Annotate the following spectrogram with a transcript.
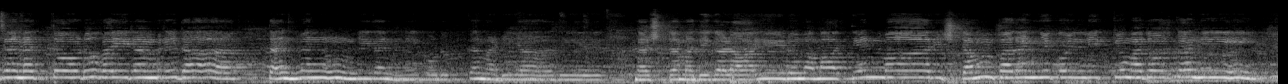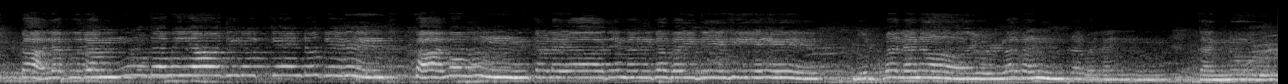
നന്നല്ല സജ്ജനത്തോടു വൈരം ഹൃദ തന്വങ്കി തന്നെ കൊടുക്ക മടിയാതെ നഷ്ടമതികളായിടും അമാത്യന്മാരിഷ്ടം പറഞ്ഞു കൊല്ലിക്കും അതോർക്ക നീ. കാലപുരം ഗമിയാതിരിക്കേണ്ടുകിൽ കാലം കളയാതെ നൽക വൈദേഹിയെ. ദുർബലനായുള്ളവൻ പ്രബലൻ. തന്നോടുൾ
